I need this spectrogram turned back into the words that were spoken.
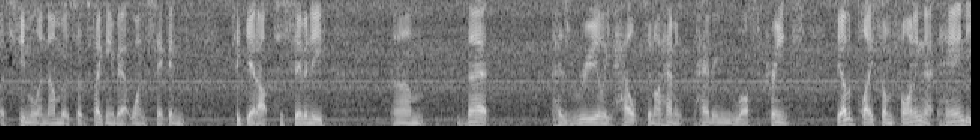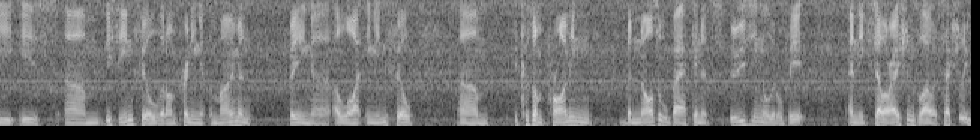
a similar number. So it's taking about one second to get up to 70. Um, that has really helped and I haven't had any lost prints. The other place I'm finding that handy is um, this infill that I'm printing at the moment being a, a lightning infill. Um, because I'm priming the nozzle back and it's oozing a little bit and the acceleration's low, it's actually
